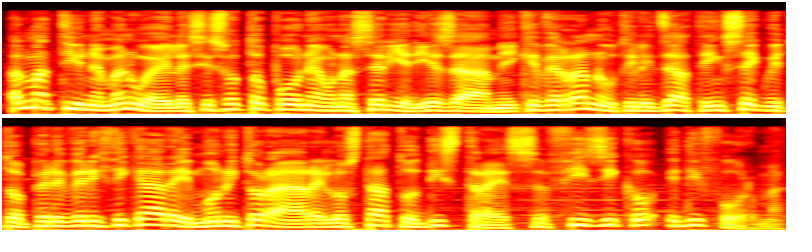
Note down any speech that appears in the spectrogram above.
al mattino Emanuele si sottopone a una serie di esami che verranno utilizzati in seguito per verificare e monitorare lo stato di stress fisico e di forma.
